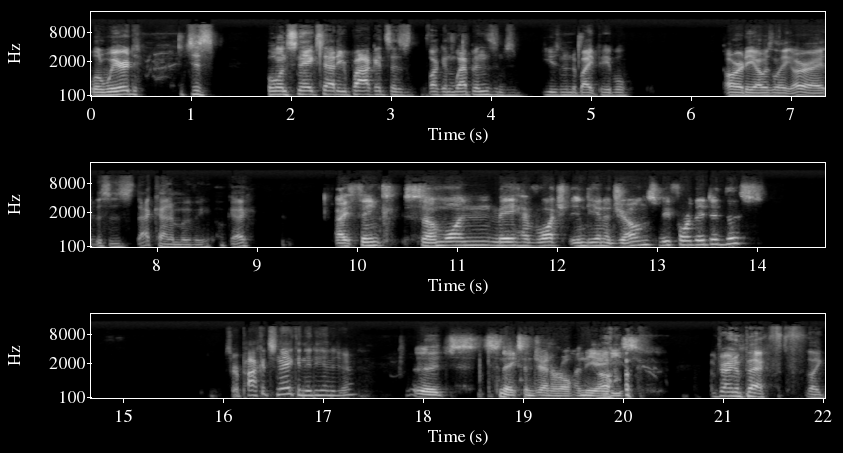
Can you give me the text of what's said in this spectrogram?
a little weird. Just pulling snakes out of your pockets as fucking weapons and just using them to bite people. already I was like, all right, this is that kind of movie. Okay. I think someone may have watched Indiana Jones before they did this. Is there a pocket snake in Indiana Jones? Uh, snakes in general in the Oh. 80s. I'm trying to back like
